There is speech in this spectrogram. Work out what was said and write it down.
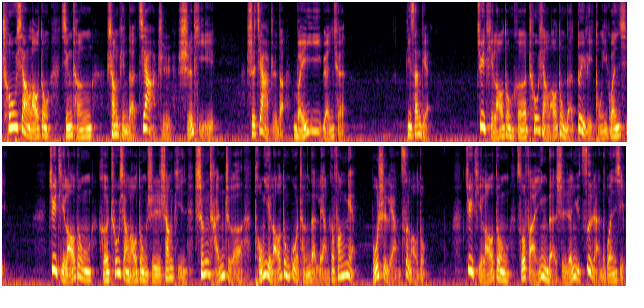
抽象劳动形成商品的价值实体。是价值的唯一源泉。第三点，具体劳动和抽象劳动的对立统一关系。具体劳动和抽象劳动是商品生产者同一劳动过程的两个方面，不是两次劳动。具体劳动所反映的是人与自然的关系，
